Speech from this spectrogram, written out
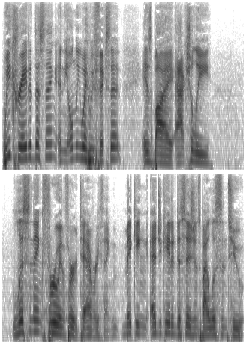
we created this thing, and the only way we fix it is by actually listening through and through to everything, making educated decisions by listening to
